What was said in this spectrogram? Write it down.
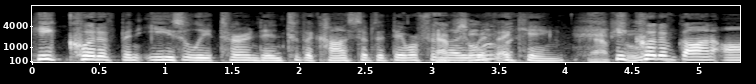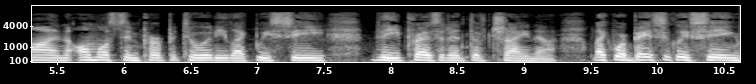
He could have been easily turned into the concept that they were familiar with a Absolutely. king. He could have gone on almost in perpetuity, like we see the president of China, like we're basically seeing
